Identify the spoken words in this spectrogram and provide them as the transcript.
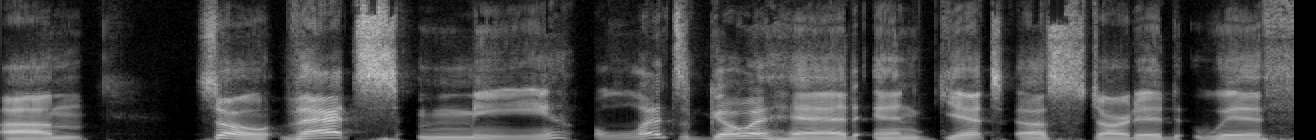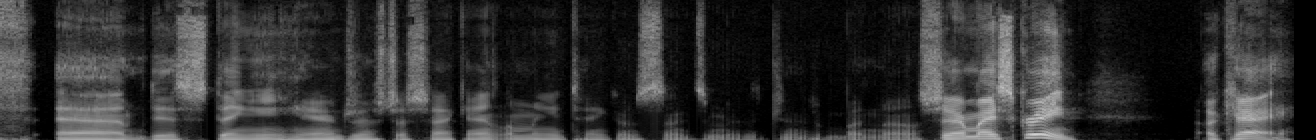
Um, so that's me. Let's go ahead and get us started with uh, this thingy here. Just a second. Let me take a second, but share my screen. Okay,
